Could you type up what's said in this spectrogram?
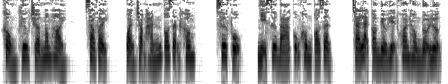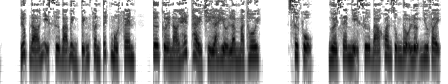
khổng khiêu chờ mong hỏi, sao vậy, quản trọng hắn có giận không? Sư phụ, nhị sư bá cũng không có giận, trái lại còn biểu hiện khoan hồng độ lượng. Lúc đó nhị sư bá bình tĩnh phân tích một phen, tươi cười nói hết thảy chỉ là hiểu lầm mà thôi. Sư phụ, người xem nhị sư bá khoan dung độ lượng như vậy,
